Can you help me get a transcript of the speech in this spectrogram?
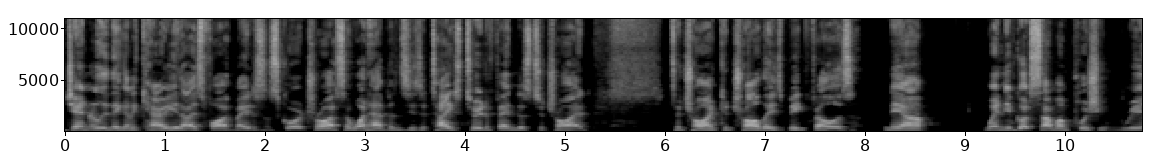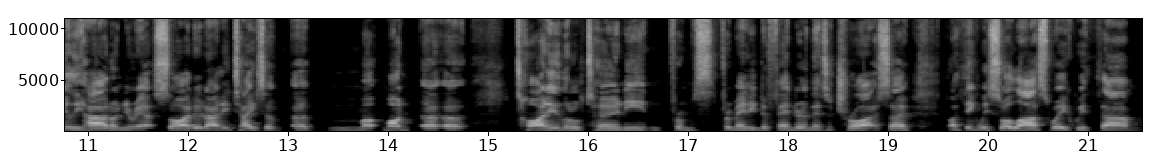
generally they're going to carry you those five meters and score a try. So what happens is it takes two defenders to try and to try and control these big fellas. Now, when you've got someone pushing really hard on your outside, it only takes a a, mon, a, a tiny little turn in from from any defender, and there's a try. So I think we saw last week with um,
